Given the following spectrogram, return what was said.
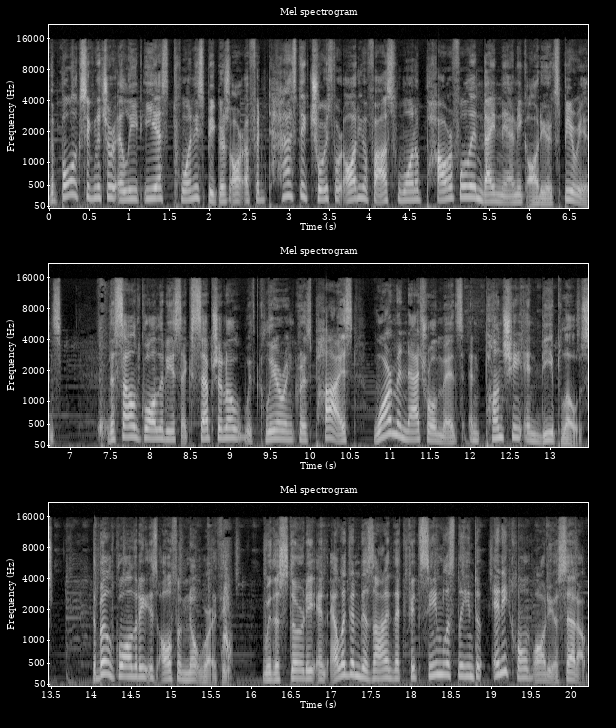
The Polk Signature Elite ES20 speakers are a fantastic choice for audiophiles who want a powerful and dynamic audio experience. The sound quality is exceptional with clear and crisp highs, warm and natural mids, and punchy and deep lows. The build quality is also noteworthy, with a sturdy and elegant design that fits seamlessly into any home audio setup.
